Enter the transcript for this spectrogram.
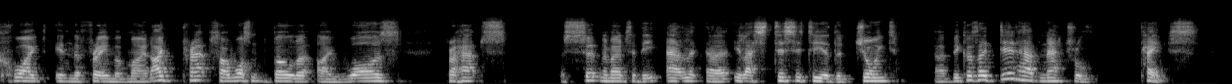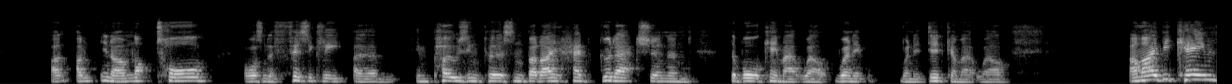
quite in the frame of mind. I perhaps I wasn't the bowler I was. Perhaps a certain amount of the uh, elasticity of the joint, uh, because I did have natural pace. I, I'm, you know, I'm not tall. I wasn't a physically um, imposing person, but I had good action and the ball came out well when it when it did come out well. And I became,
